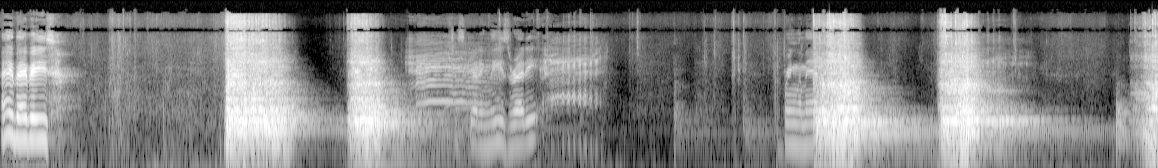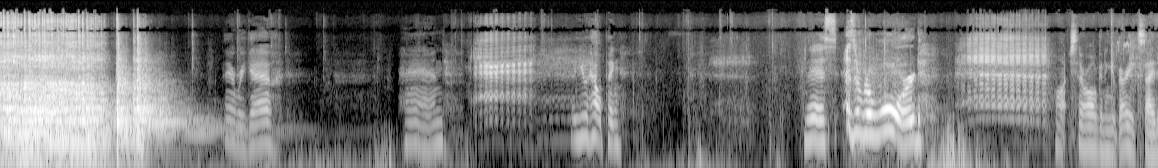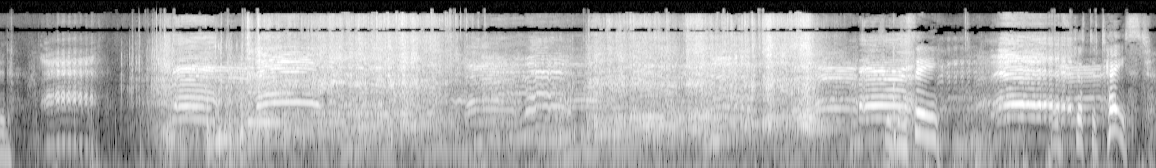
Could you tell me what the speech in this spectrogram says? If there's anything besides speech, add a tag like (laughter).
Hey, babies. Just getting these ready. Bring them in. There we go. And are you helping? This as a reward. Watch, they're all going to get very excited. See, it's just a taste.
